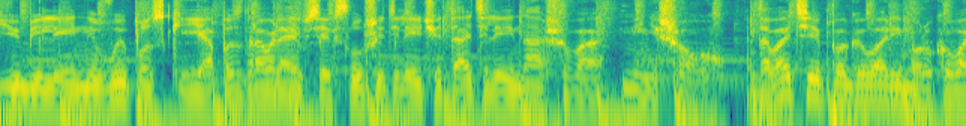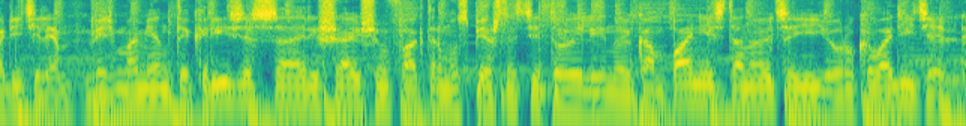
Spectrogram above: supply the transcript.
юбилейный выпуск, и я поздравляю всех слушателей и читателей нашего Mind Show. Давайте поговорим о руководителе, ведь в моменты кризиса решающим фактором успешности той или иной компании становится ее руководитель.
